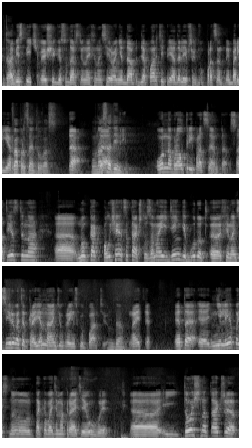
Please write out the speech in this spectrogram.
да. обеспечивающий государственное финансирование для партий, преодолевших 2% барьер. 2% у вас? Да. У нас да. один. Он набрал 3%. Соответственно, ну, как получается так, что за мои деньги будут э, финансировать откровенно антиукраинскую партию. Да. Знаете? Это э, нелепость, но такова демократия, увы. Э, и точно так же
